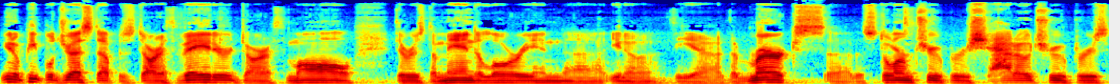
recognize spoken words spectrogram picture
You know, people dressed up as Darth Vader, Darth Maul. There was the Mandalorian. Uh, you know, the uh, the Mercs, uh, the Stormtroopers, Shadow Troopers.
